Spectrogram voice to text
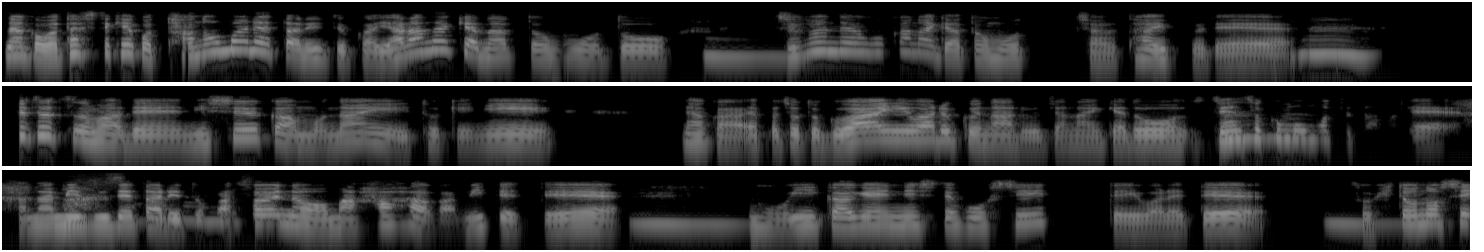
なんか私って結構頼まれたりというか、やらなきゃなって思うと、うん自分で動かなきゃと思っちゃうタイプで、うん。手術まで2週間もない時に、なんかやっぱちょっと具合悪くなるじゃないけど、喘息も持ってたので、鼻水出たりとか、あそういうのをまあ母が見てて、うん。もういい加減にしてほしいって言われて、そう、人の心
